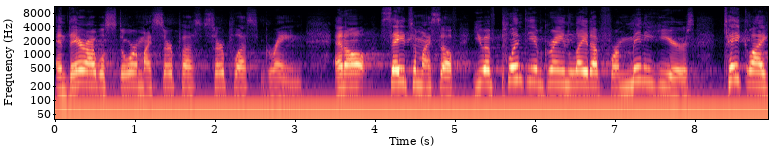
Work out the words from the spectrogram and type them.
and there I will store my surplus, surplus grain. And I'll say to myself, You have plenty of grain laid up for many years. Take life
